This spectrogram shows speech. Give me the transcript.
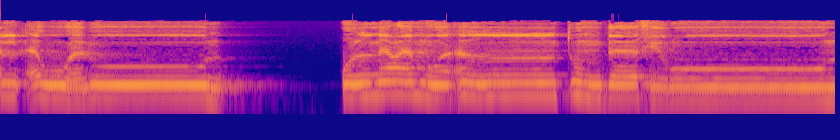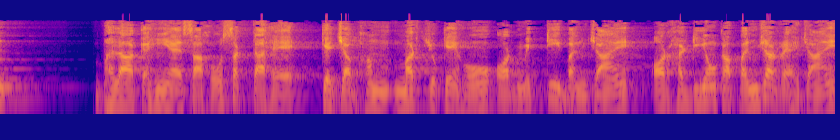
الْأَوَّلُونَ قُلْ نَعَمْ وَأَنْتُمْ دَاخِرُونَ بھلا کہیں ایسا ہو سکتا ہے کہ جب ہم مر چکے ہوں اور مٹی بن جائیں اور ہڈیوں کا پنجر رہ جائیں،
